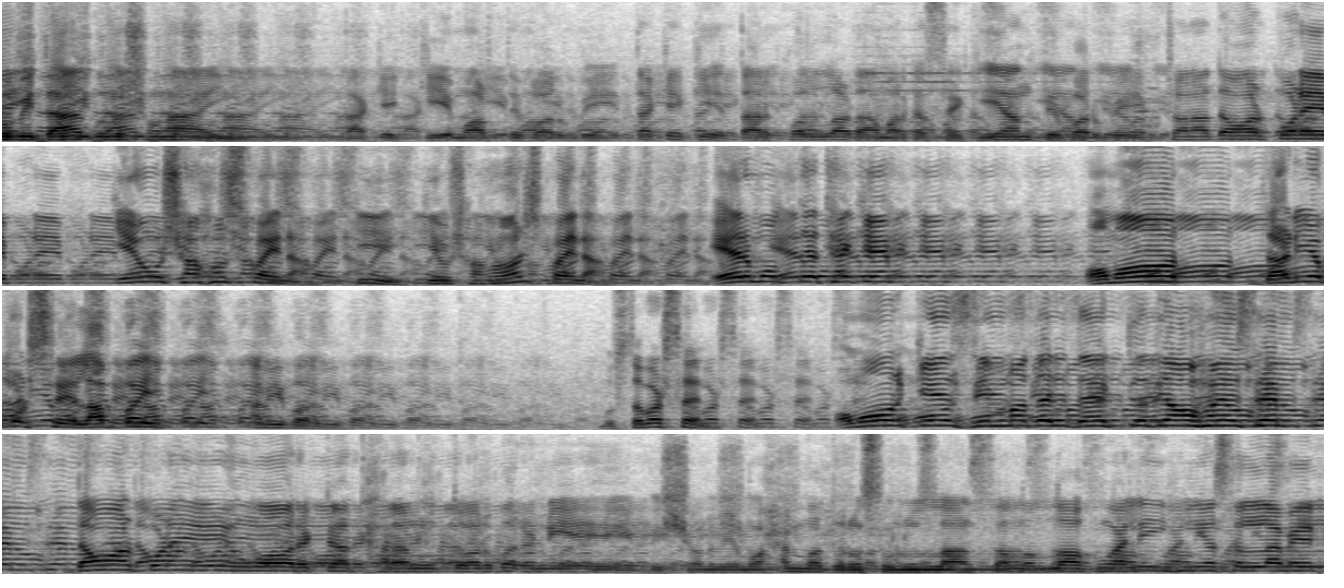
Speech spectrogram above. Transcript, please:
কবিতাগুলো শোনায়, তাকে কে মারতে পারবে, তাকে কে তার কল্লাটা আমার কাছে কে আনতে পারবে? শোনা দেওয়ার পরে কেউ সাহস পায় না। কি? কেউ সাহস পায় না? এর মধ্যে থেকে অমর দাঁড়িয়ে পড়ছে লাভবাই আমি পারব। বুঝতে পারছেন? ওমরকে জিম্মাদারি দায়িত্ব দেওয়া হয়েছে। দেওয়ার পরে ওমর একটা ধারালো তরবার নিয়ে বিশ্বনবী মুহাম্মদ রাসূলুল্লাহ সাল্লাল্লাহু আলাইহি ওয়াসাল্লামের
